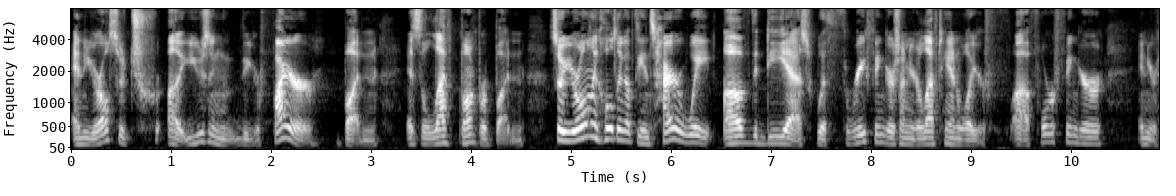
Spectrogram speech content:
and you're also tr- uh, using the, your fire button as the left bumper button. So you're only holding up the entire weight of the DS with three fingers on your left hand, while your uh, forefinger and your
